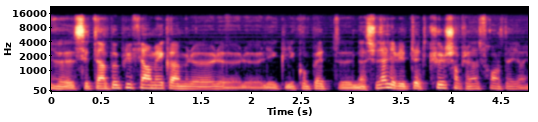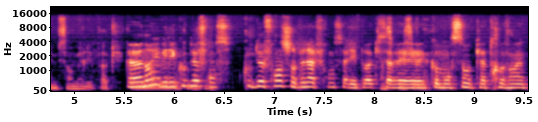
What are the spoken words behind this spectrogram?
euh, c'était un peu plus fermé quand même le, le- le- les, les compètes nationales il y avait peut-être que le championnat de France d'ailleurs il me semble à l'époque Euh, non, il y avait des Comme Coupes de. France. Coupe de France, championnat de France à l'époque. Ah, ça avait commencé en 80.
